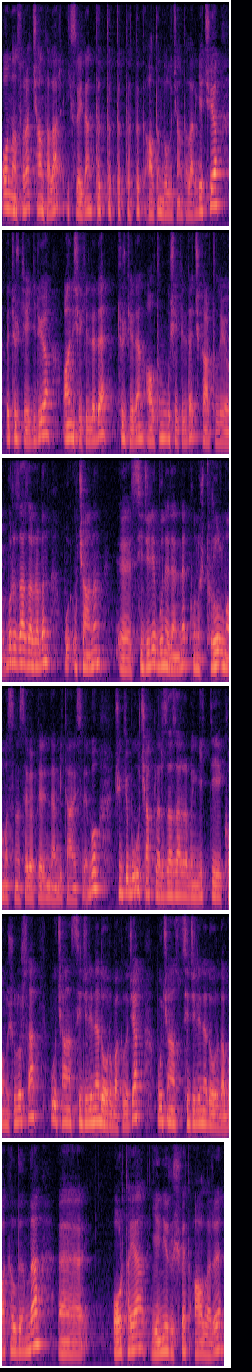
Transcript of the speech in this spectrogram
Ondan sonra çantalar X-Ray'den tık tık tık tık tık altın dolu çantalar geçiyor ve Türkiye'ye giriyor. Aynı şekilde de Türkiye'den altın bu şekilde çıkartılıyor. Bu Rıza Zarrab'ın bu uçağının e, sicili bu nedenle konuşturulmamasının sebeplerinden bir tanesi de bu. Çünkü bu uçakla Rıza Zarrab'ın gittiği konuşulursa bu uçağın siciline doğru bakılacak. Bu uçağın siciline doğru da bakıldığında e, ortaya yeni rüşvet ağları,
